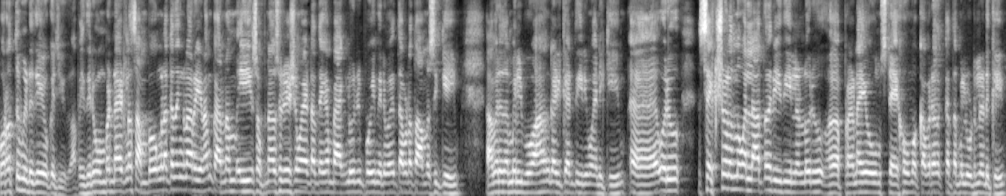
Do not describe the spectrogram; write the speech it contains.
പുറത്ത് വിടുകയൊക്കെ ചെയ്തു. അപ്പോൾ ഇതിനു മുമ്പുണ്ടായിട്ടുള്ള സംഭവങ്ങളൊക്കെ നിങ്ങൾ അറിയണം. കാരണം ഈ സ്വപ്ന സുരേഷുമായിട്ട് അദ്ദേഹം ബാംഗ്ലൂരിൽ പോയി നിരവധി തവണ താമസിക്കുകയും അവർ തമ്മിൽ വിവാഹം കഴിക്കാൻ തീരുമാനിക്കുകയും ഒരു സെക്ഷൽ ഒന്നും അല്ലാത്ത രീതിയിലുള്ള ഒരു പ്രണയവും സ്നേഹവും ഒക്കെ അവരൊക്കെ തമ്മിൽ ഉടലെടുക്കുകയും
